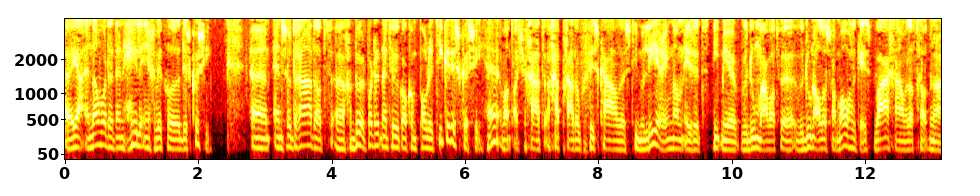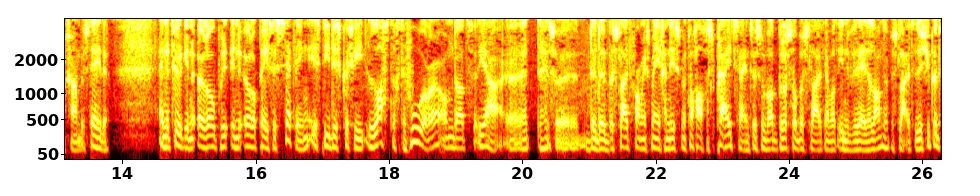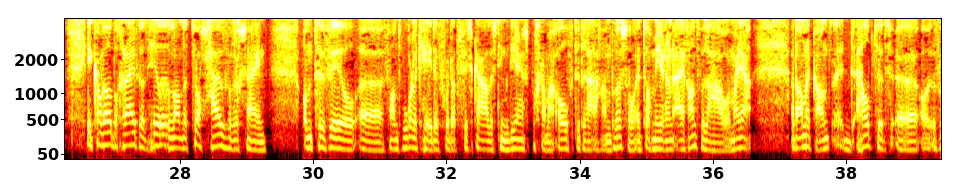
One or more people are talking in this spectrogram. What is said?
Uh, ja, en dan wordt het een hele ingewikkelde discussie. Uh, en zodra dat uh, gebeurt, wordt het natuurlijk ook een politieke discussie. Hè? Want als je gaat, gaat praten over fiscale stimulering, dan is het niet meer we doen maar wat we, we doen alles wat mogelijk is. Waar gaan we dat geld nu aan gaan besteden? En natuurlijk in de, Europa, in de Europese setting is die discussie lastig te voeren, omdat ja, het, de, de besluitvormingsmechanismen toch al gespreid zijn tussen wat Brussel besluit en wat individuele landen besluiten. Dus je kunt, ik kan wel begrijpen dat heel veel landen toch huiverig zijn om te veel uh, verantwoordelijkheden voor dat fiscale stimuleringsprogramma over te dragen aan Brussel en toch meer in eigen hand willen houden. Maar ja, aan de andere kant helpt het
